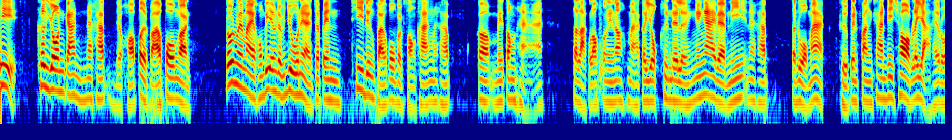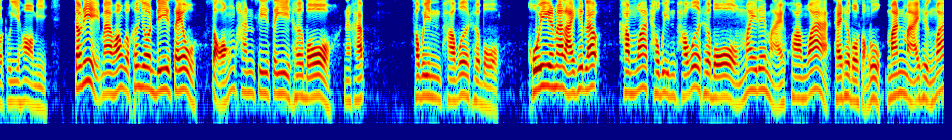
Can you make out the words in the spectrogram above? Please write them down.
ที่เครื่องยนต์กันนะครับเดี๋ยวขอเปิดฝากระโปรงก่อน รุ่นใหม่ๆของ BMW เนี่ยจะเป็นที่ดึงฝากระโปรงแบบ 2 ครั้งนะครับ ก็ไม่ต้องหาสลักล็อกตรงนี้เนาะมาก็ยกขึ้นได้เลย ง่าย ๆ แบบนี้นะครับ สะดวกมากถือเป็นฟังก์ชันที่ชอบและอยากให้รถทุกยี่ห้อมี เจ้านี่มาพร้อมกับเครื่องยนต์ดีเซล 2,000 ซีซีเทอร์โบนะครับทวินพาวเวอร์เทอร์โบคุยกันมาหลายคลิปแล้วคำว่าทวินพาวเวอร์เทอร์โบไม่ได้หมายความว่าใช้เทอร์โบ2 ลูก มันหมายถึงว่า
